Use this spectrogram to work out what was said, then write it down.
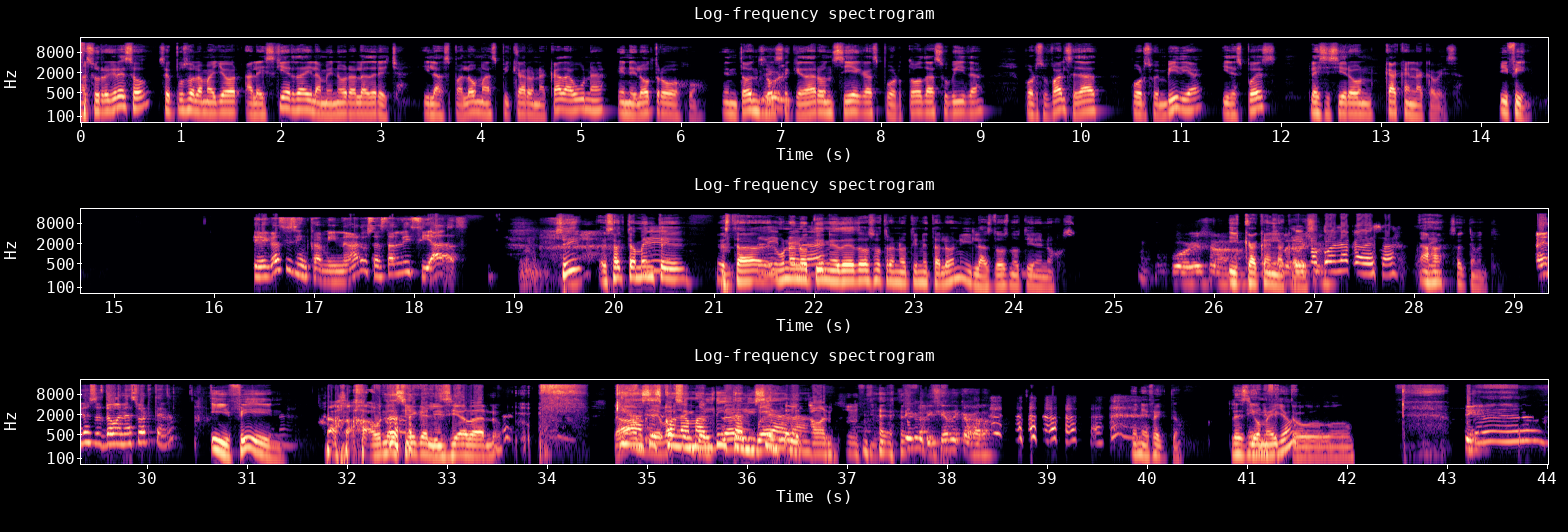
A su regreso, se puso la mayor a la izquierda y la menor a la derecha, y las palomas picaron a cada una en el otro ojo. Entonces Lol. se quedaron ciegas por toda su vida, por su falsedad, por su envidia, y después les hicieron caca en la cabeza. Y fin. Ciegas y sin caminar, o sea, están lisiadas. Sí, exactamente. Está, una no tiene dedos, otra no tiene talón y las dos no tienen ojos. Por esa- Y caca en la Y cabeza. popó en la cabeza. Ajá, exactamente. Eso es de buena suerte, ¿no? Y fin. A una ciega lisiada, ¿no? ¿Qué haces con la maldita lisiada? Ciega, lisiada y cagada. En efecto. ¿Les dio mello? Sí.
